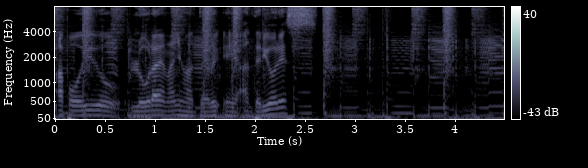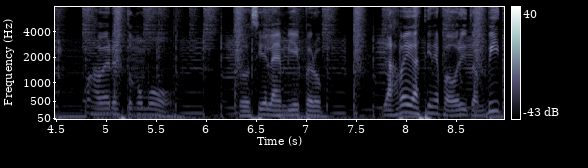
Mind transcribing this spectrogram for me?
ha podido lograr en años eh, anteriores. Vamos a ver esto como lo decía la NBA, pero Las Vegas tiene favorito a Embiid.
